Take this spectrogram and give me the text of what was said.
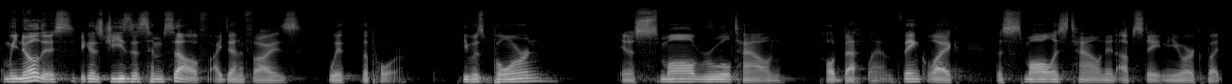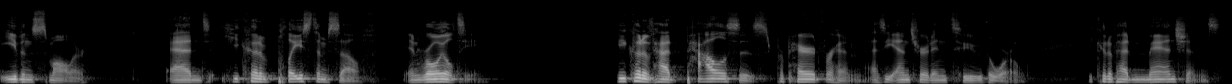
And we know this because Jesus himself identifies with the poor. He was born in a small rural town called Bethlehem. Think like the smallest town in upstate New York, but even smaller and he could have placed himself in royalty. He could have had palaces prepared for him as he entered into the world. He could have had mansions.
